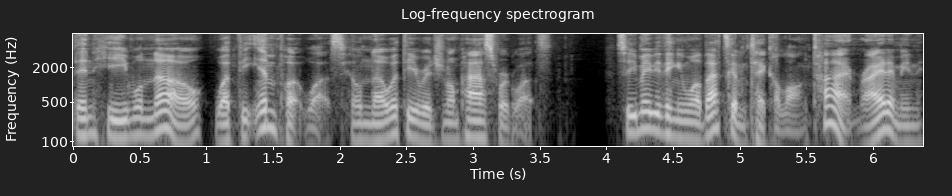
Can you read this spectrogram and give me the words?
then he will know what the input was. He'll know what the original password was. So you may be thinking, well, that's going to take a long time, right? I mean,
